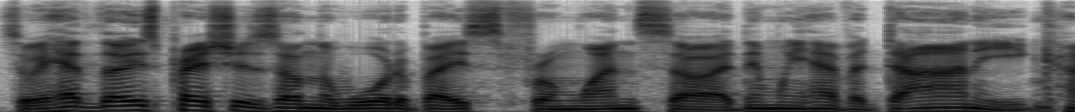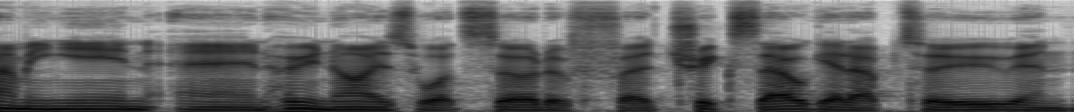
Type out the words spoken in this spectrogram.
So we have those pressures on the water base from one side. Then we have Adani coming in, and who knows what sort of uh, tricks they'll get up to, and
